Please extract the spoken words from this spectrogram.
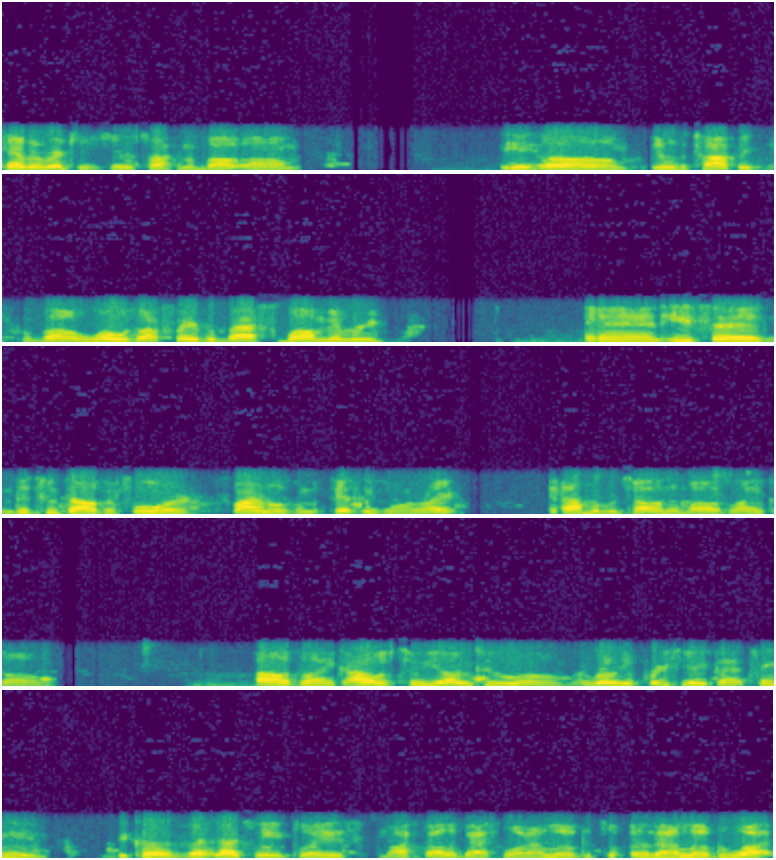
Kevin Richards. He was talking about um, he um, it was a topic about what was our favorite basketball memory, and he said the 2004 finals when the Pistons won, right? And I remember telling him I was like, um, I was like, I was too young to um, really appreciate that team because that, that team plays my style of basketball that I love to that I love to watch.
